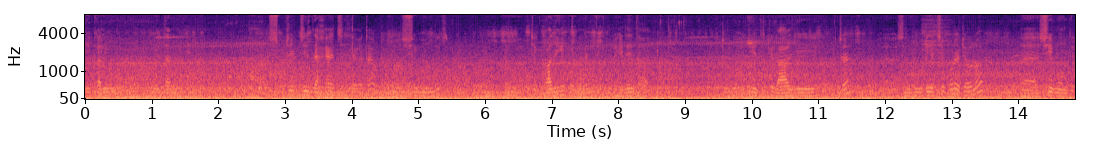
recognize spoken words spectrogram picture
এই কালী মন্দির ডান দিকে স্ট্রিট যে দেখা যাচ্ছে জায়গাটা, ওটা হলো শিব মন্দির। ঠিক বাঁদিকে পড়বে হেঁটে যেতে হয়। একটু লাল যে সেগুলো উঠে পরে, এটা হলো শিব মন্দির।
